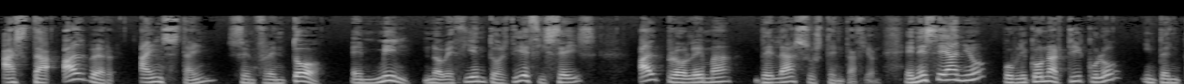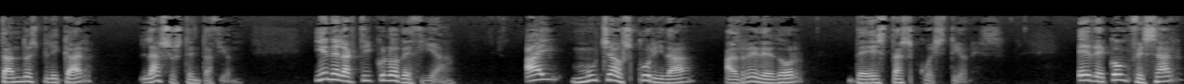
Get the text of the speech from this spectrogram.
Hasta Albert Einstein se enfrentó en 1916 al problema de la sustentación. En ese año publicó un artículo intentando explicar la sustentación. Y en el artículo decía, hay mucha oscuridad alrededor de estas cuestiones. He de confesar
